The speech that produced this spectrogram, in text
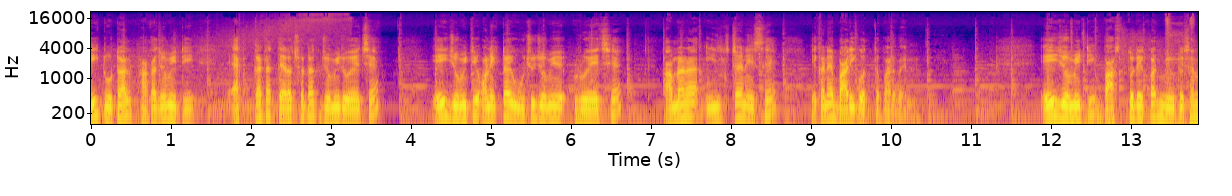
এই টোটাল ফাঁকা জমিটি এক কাটা তেরো ছটাক জমি রয়েছে। এই জমিটি অনেকটাই উঁচু জমি রয়েছে। আপনারা ইনস্ট্যান্ট এসে এখানে বাড়ি করতে পারবেন। এই জমিটি বাস্তু রেকর্ড মিউটেশন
